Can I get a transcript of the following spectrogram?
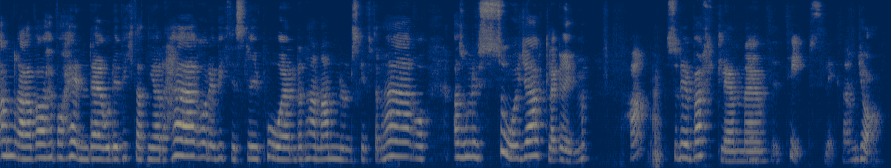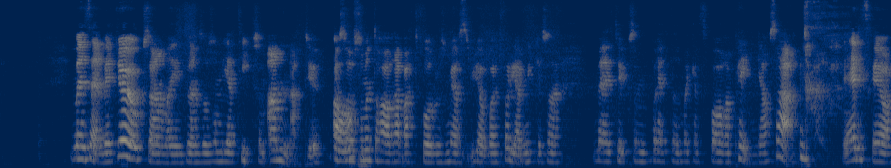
andra, vad, vad händer och det är viktigt att ni gör det här och det är viktigt skriv på en den här namnunderskriften här och Alltså hon är så jäkla grym. Ha. Så det är verkligen, eh, Ett tips liksom. ja. Men sen vet jag ju också andra influencers som ger tips om annat ju. Alltså Ja. som inte har rabattkoder som jag, jag börjar följa mycket sådana med typ som berättar hur man kan spara pengar och så här. Det älskar jag.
